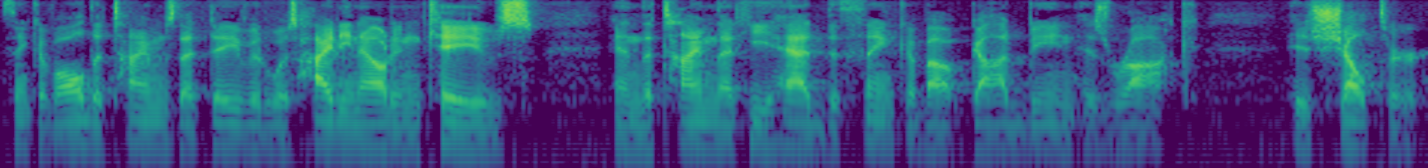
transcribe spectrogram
Think of all the times that David was hiding out in caves and the time that he had to think about God being his rock, his shelter.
